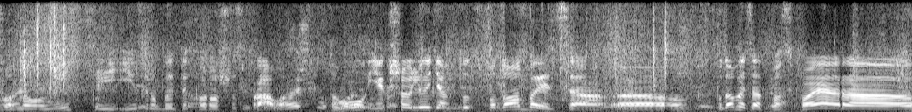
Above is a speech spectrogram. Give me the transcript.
в одному місці і зробити хорошу справу. Тому, якщо людям тут сподобається, е, сподобається атмосфера,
